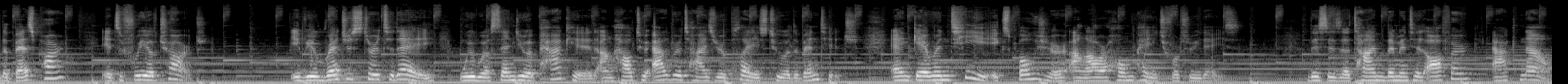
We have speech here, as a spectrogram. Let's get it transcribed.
The best part? It's free of charge. If you register today, we will send you a packet on how to advertise your place to advantage and guarantee exposure on our homepage for three days. This is a time limited offer. Act now.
